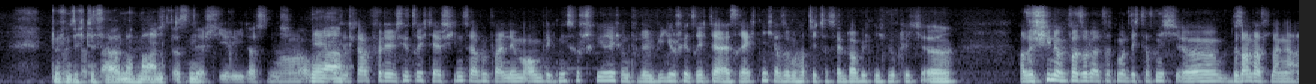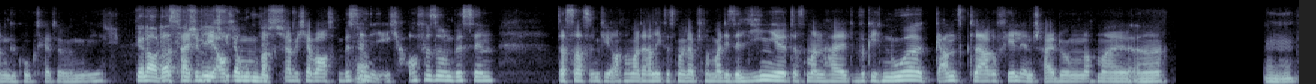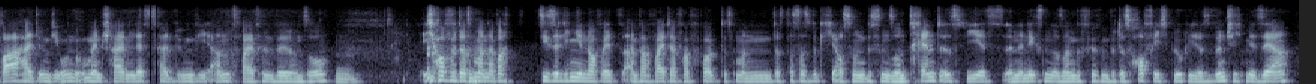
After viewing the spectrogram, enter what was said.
dürfen sich das, ja auch nochmal angucken. Dass der Schiri das nicht ja. ja. Also ich glaube, für den Schiedsrichter erschien es auf jeden Fall in dem Augenblick nicht so schwierig und für den Videoschiedsrichter erst recht nicht. Also man hat sich das ja, glaube ich, nicht wirklich. Äh, also es schien auf jeden Fall so, als ob man sich das nicht äh, besonders lange angeguckt hätte irgendwie. Genau, das, das halt irgendwie auch was, glaube ich, aber auch ein bisschen, ja. ich hoffe so ein bisschen, dass das irgendwie auch nochmal daran liegt, dass man, glaube ich, nochmal diese Linie, dass man halt wirklich nur ganz klare Fehlentscheidungen nochmal äh, mhm. war halt irgendwie un umentscheiden lässt, halt irgendwie anzweifeln will und so. Mhm ich hoffe, dass man einfach diese Linie noch jetzt einfach weiter verfolgt, dass man, dass, dass das wirklich auch so ein bisschen so ein Trend ist, wie jetzt in der nächsten Saison gepfiffen wird. Das hoffe ich wirklich, das wünsche ich mir sehr.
